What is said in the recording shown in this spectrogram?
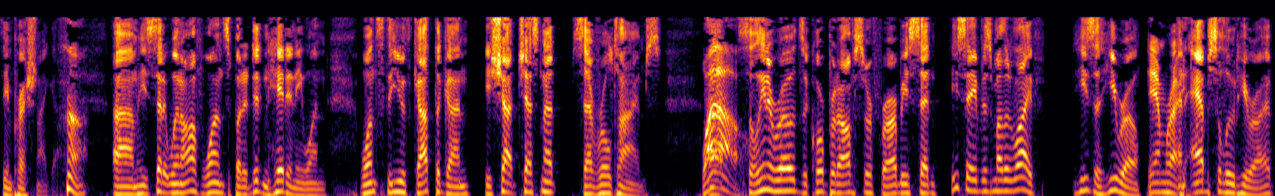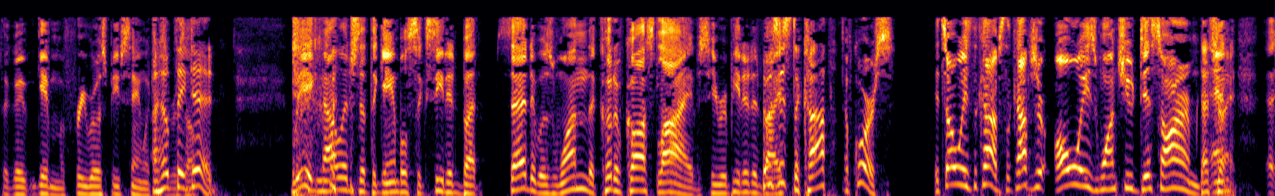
The impression I got. Huh. Um, he said it went off once, but it didn't hit anyone. Once the youth got the gun, he shot Chestnut several times. Wow. Uh, Selena Rhodes, a corporate officer for Arby's, said he saved his mother's life. He's a hero. Damn right. An absolute hero. I to give, gave him a free roast beef sandwich. I hope they did. Lee acknowledged that the gamble succeeded, but said it was one that could have cost lives. He repeated advice. this? The cop? Of course. It's always the cops. The cops are always want you disarmed. That's and, right. uh,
